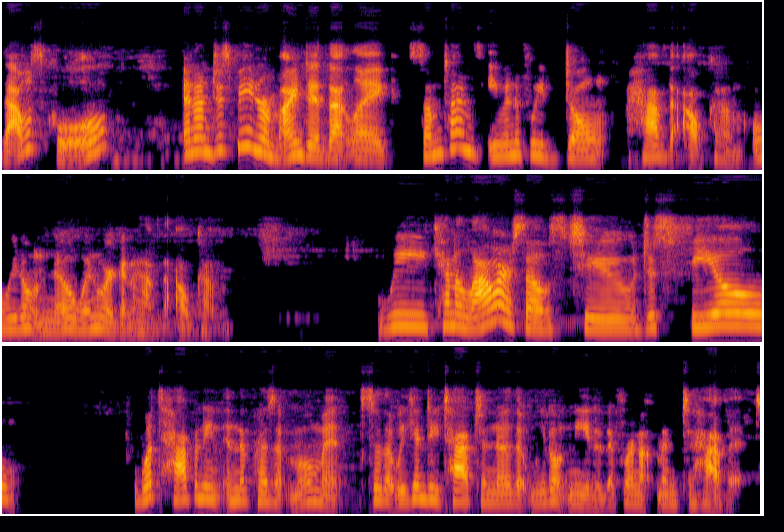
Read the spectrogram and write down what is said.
that was cool. And I'm just being reminded that, like, sometimes even if we don't have the outcome or we don't know when we're going to have the outcome. We can allow ourselves to just feel what's happening in the present moment so that we can detach and know that we don't need it if we're not meant to have it.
